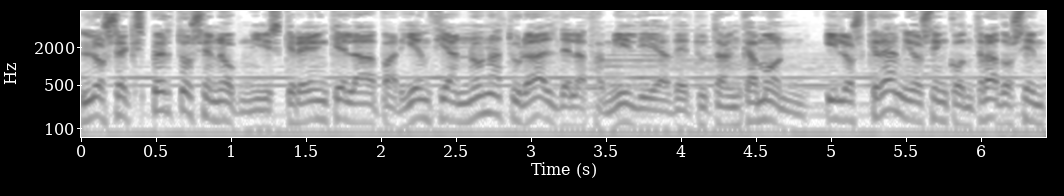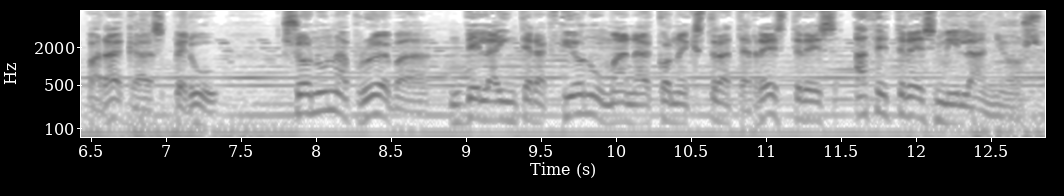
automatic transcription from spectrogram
Los expertos en ovnis creen que la apariencia no natural de la familia de Tutankamón y los cráneos encontrados en Paracas, Perú, son una prueba de la interacción humana con extraterrestres hace 3.000 años.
